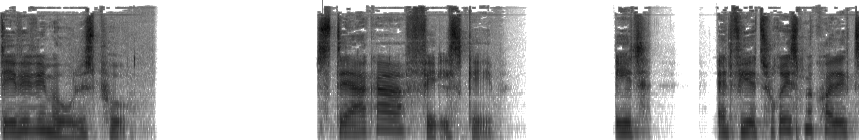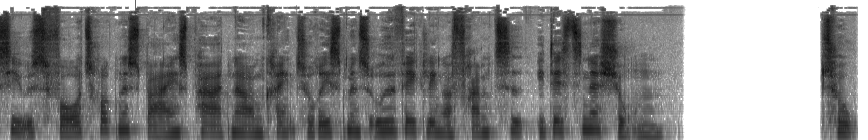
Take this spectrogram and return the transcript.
Det vil vi måles på. Stærkere fællesskab. 1. At vi er turismekollektivets foretrukne sparringspartner omkring turismens udvikling og fremtid i destinationen. 2.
